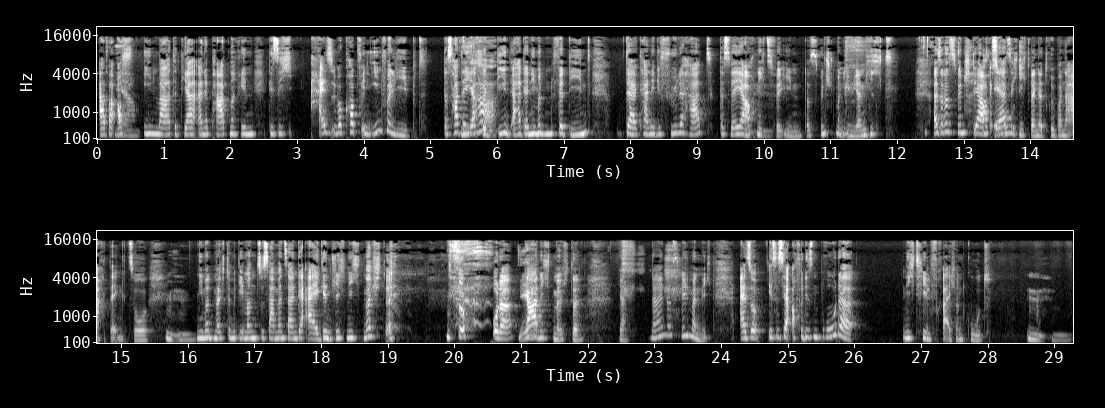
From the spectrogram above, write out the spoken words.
Aber ja. auf ihn wartet ja eine Partnerin, die sich heiß über Kopf in ihn verliebt. Das hat er ja. ja verdient. Er hat ja niemanden verdient, der keine Gefühle hat. Das wäre ja auch mhm. nichts für ihn. Das wünscht man ihm ja nicht. Also das wünscht ja auch Absolut. er sich nicht, wenn er drüber nachdenkt. So, mhm. niemand möchte mit jemandem zusammen sein, der eigentlich nicht möchte. so, oder ja. gar nicht möchte. Ja, nein, das will man nicht. Also ist es ja auch für diesen Bruder nicht hilfreich und gut. Mhm.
